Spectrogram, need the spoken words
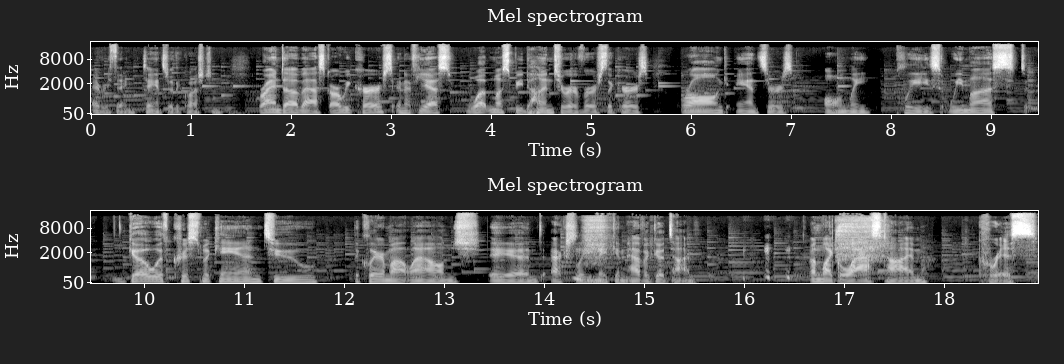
everything to answer the question. Ryan Dubb asked, Are we cursed? And if yes, what must be done to reverse the curse? Wrong answers only, please. We must go with Chris McCann to the Clermont Lounge and actually make him have a good time. Unlike last time, Chris.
